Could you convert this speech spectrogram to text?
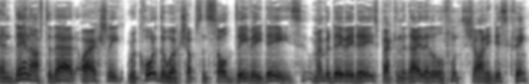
And then after that, I actually recorded the workshops and sold DVDs. Remember DVDs back in the day, that little shiny disc thing?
